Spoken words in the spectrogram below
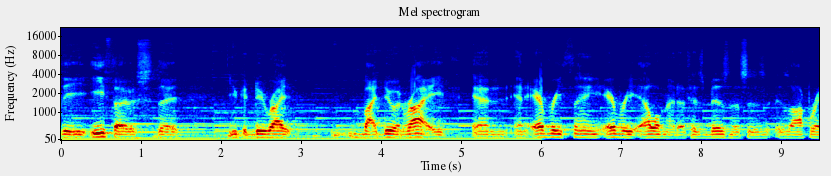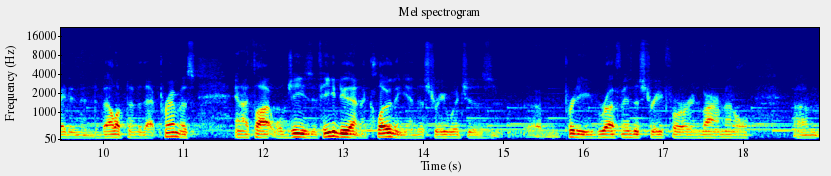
the ethos that you could do right by doing right and, and everything, every element of his business is, is operated and developed under that premise. And I thought, well, geez, if he can do that in the clothing industry, which is a pretty rough industry for environmental um,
